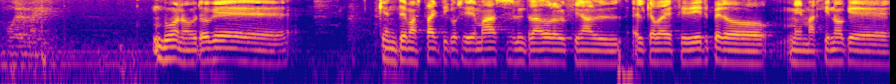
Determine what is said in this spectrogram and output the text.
como era Michael. Bueno, creo que, que en temas tácticos y demás es el entrenador al final el que va a decidir, pero me imagino que,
